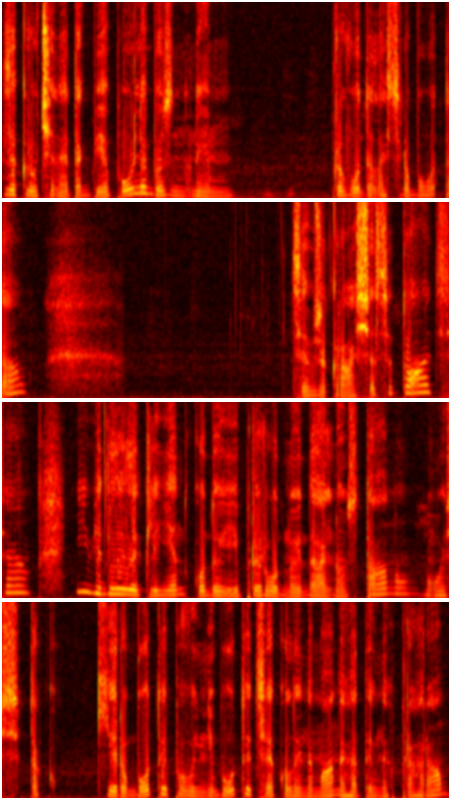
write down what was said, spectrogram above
Закручене так біополе, бо з ним проводилась робота. Це вже краща ситуація. І відлили клієнтку до її природного ідеального стану. Ось такі роботи повинні бути. Це коли нема негативних програм,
